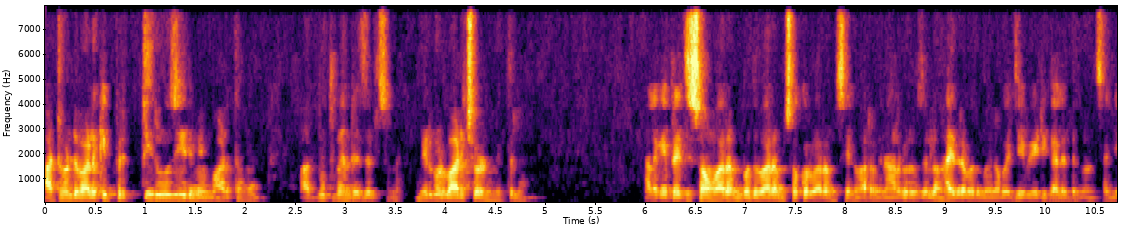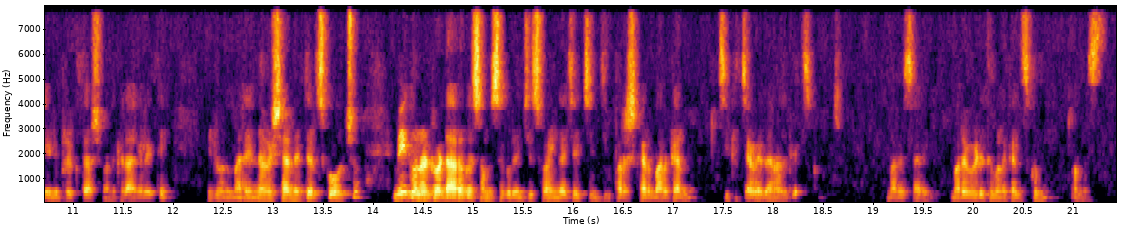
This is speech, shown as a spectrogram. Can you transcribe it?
అటువంటి వాళ్ళకి ప్రతిరోజు ఇది మేము వాడతాము. అద్భుతమైన రిజల్ట్స్ ఉన్నాయి. మీరు కూడా వాడి చూడండి మిత్రులు అలాగే ప్రతి సోమవారం బుధవారం శుక్రవారం శనివారం ఈ నాలుగు రోజుల్లో హైదరాబాద్ మైన ఒక జేబీటీ కాలేజ్ సంజయ్ ఉన్న సంజీవిని ప్రకృతాశ్వానికి రాగలిగితే ఇటువంటి మరెన్నో విషయాన్ని తెలుసుకోవచ్చు. మీకున్నటువంటి ఆరోగ్య సమస్య గురించి స్వయంగా చర్చించి పరిష్కార మార్గాన్ని చికిత్సా విధానాలు తెలుసుకోవచ్చు. మరోసారి మరో విడత మనం కలుసుకుందాం. నమస్తే.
